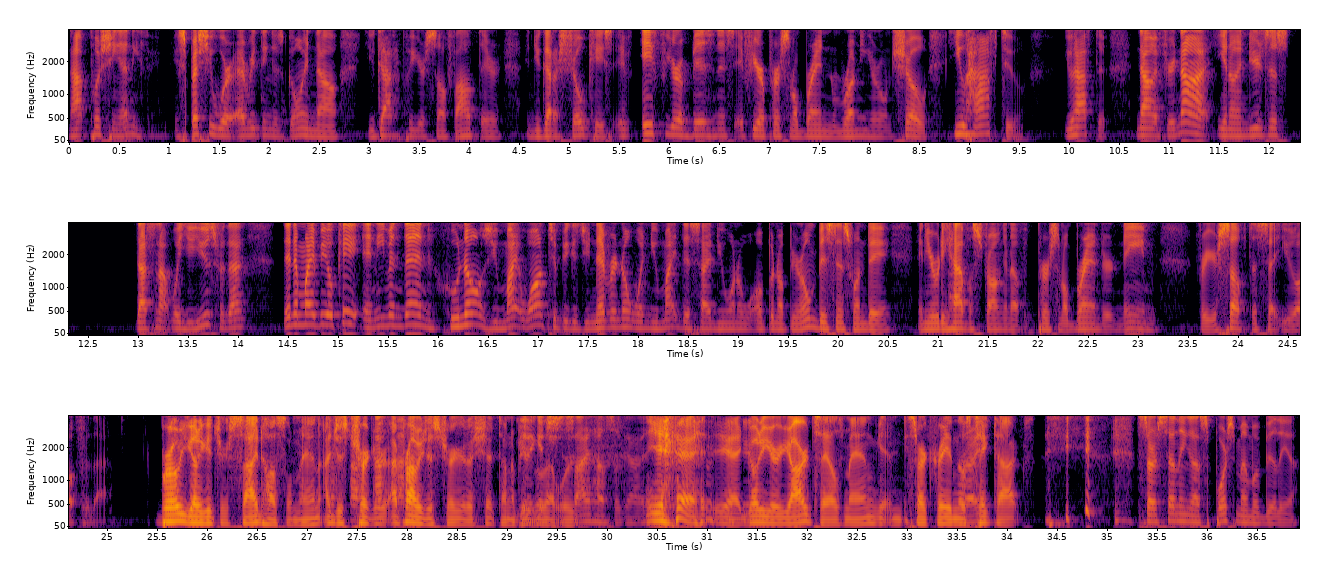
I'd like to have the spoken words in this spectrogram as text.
not pushing anything. Especially where everything is going now, you got to put yourself out there and you got to showcase. If if you're a business, if you're a personal brand and running your own show, you have to, you have to. Now, if you're not, you know, and you're just that's not what you use for that, then it might be okay. And even then, who knows? You might want to because you never know when you might decide you want to open up your own business one day and you already have a strong enough personal brand or name for yourself to set you up for that. Bro, you got to get your side hustle, man. I just triggered. I probably just triggered a shit ton of people that were. side hustle, guys. Yeah, yeah. Go to your yard sales, man. Get and start creating those Right. TikToks, Start selling uh, sports memorabilia.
